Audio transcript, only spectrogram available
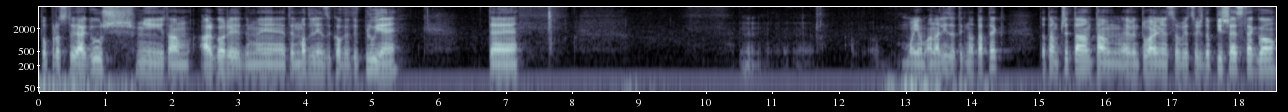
po prostu jak już mi tam algorytm, e, ten model językowy wypluje te moją analizę tych notatek, to tam czytam, tam ewentualnie sobie coś dopiszę z tego.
